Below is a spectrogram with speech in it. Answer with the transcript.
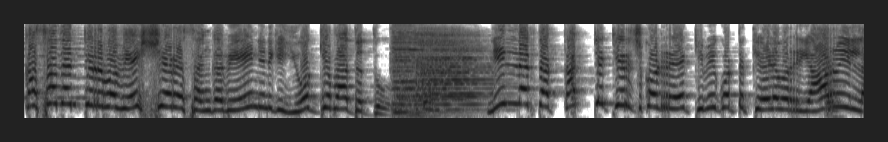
ಕಸದಂತಿರುವ ವೇಶ್ಯರ ಸಂಘವೇ ನಿನಗೆ ಯೋಗ್ಯವಾದದ್ದು. ನಿನ್ನಂತ ಕತ್ತೆ ಕಿವಿ ಕಿವಿಗೊಟ್ಟು ಕೇಳುವರು ಯಾರು ಇಲ್ಲ.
